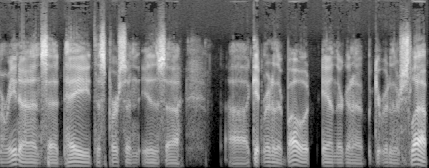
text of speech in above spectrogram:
marina and said hey this person is uh, uh, getting rid of their boat and they're gonna get rid of their slip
